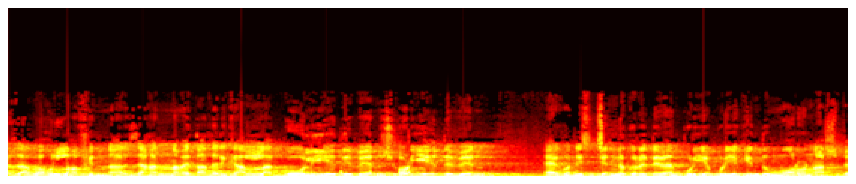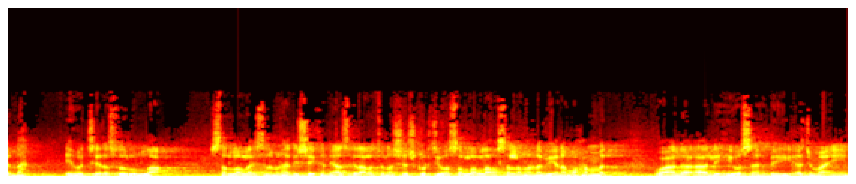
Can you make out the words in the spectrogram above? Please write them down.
আজাবাহুল্লাহ ফিন্নার জাহান নামে তাদেরকে আল্লাহ গলিয়ে দিবেন, সরিয়ে দেবেন একবার নিশ্চিন্ন করে দেবেন, পুড়িয়ে পুড়িয়ে, কিন্তু মরণ আসবে না। এ হচ্ছে রসুল্লাহ সাল্লাহ ইসলাম হাদিস। সেখানে আজকের আলোচনা শেষ করছি। ও সাল্লাহ সাল্লাম নবীনা মোহাম্মদ ওয়ালা আলহি ওসাহবি আজমাইন।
